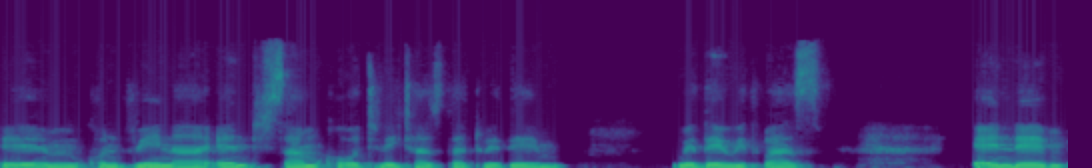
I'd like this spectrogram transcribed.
um, convener and some coordinators that were there were there with us. And um,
